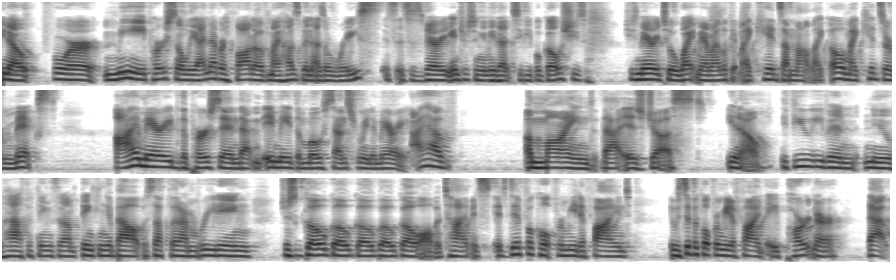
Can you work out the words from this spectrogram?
you know, for me personally, I never thought of my husband as a race. It's, it's just very interesting to me that see people go, she's she's married to a white man. When I look at my kids, I'm not like, oh, my kids are mixed. I married the person that it made the most sense for me to marry. I have a mind that is just, you know, if you even knew half the things that I'm thinking about, the stuff that I'm reading, just go, go, go, go, go all the time. It's it's difficult for me to find. It was difficult for me to find a partner that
